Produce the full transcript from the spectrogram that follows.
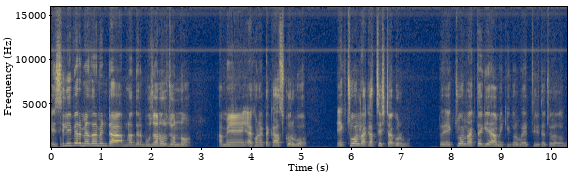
এই স্লিপের মেজারমেন্টটা আপনাদের বোঝানোর জন্য আমি এখন একটা কাজ করব। অ্যাকচুয়াল রাখার চেষ্টা করব। তো অ্যাকচুয়াল রাখতে গিয়ে আমি কি করব? এর থ্রিতে চলে যাব।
